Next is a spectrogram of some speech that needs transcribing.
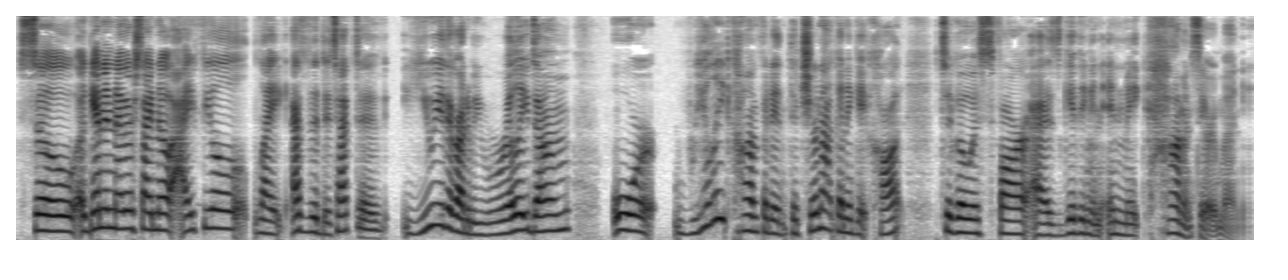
So, again, another side note I feel like as the detective, you either got to be really dumb or really confident that you're not going to get caught to go as far as giving an inmate commissary money.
